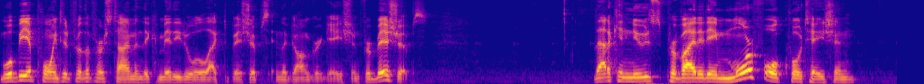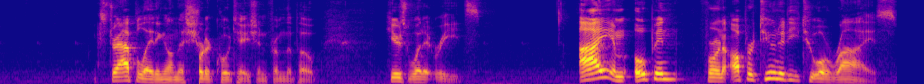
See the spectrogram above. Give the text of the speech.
will be appointed for the first time in the committee to elect bishops in the Congregation for Bishops. Vatican News provided a more full quotation, extrapolating on the shorter quotation from the Pope. Here's what it reads I am open for an opportunity to arise.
